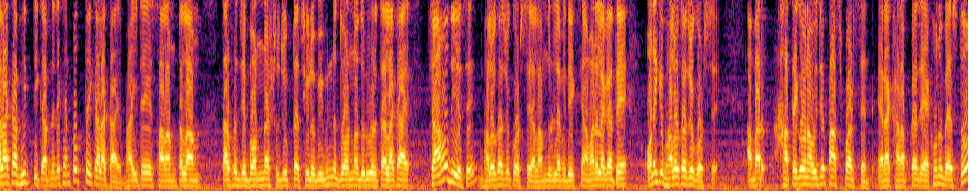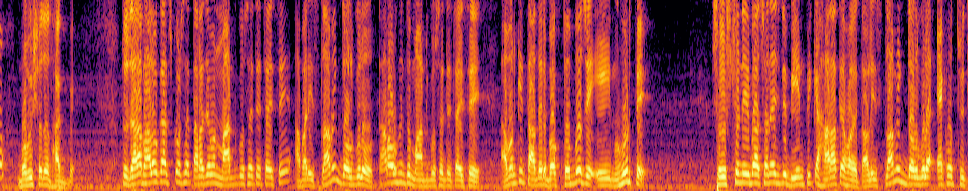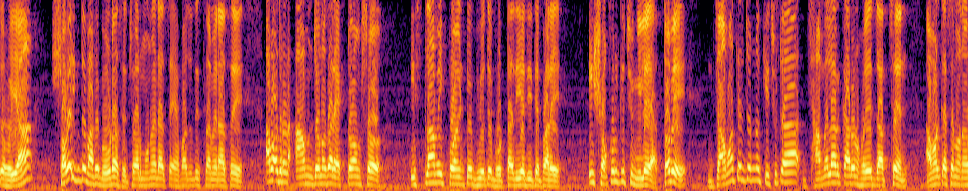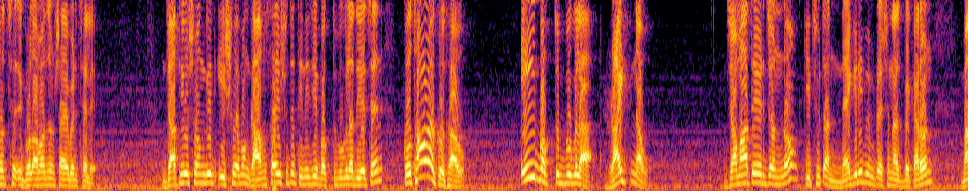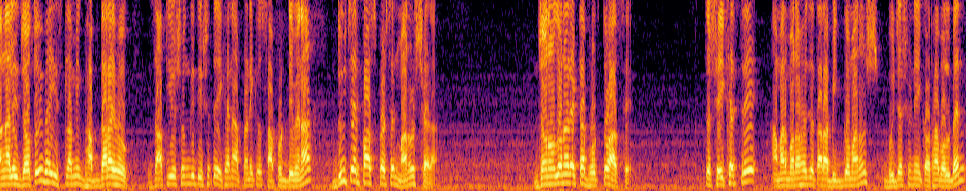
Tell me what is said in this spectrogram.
এলাকা ভিত্তিক, আপনি দেখেন প্রত্যেক এলাকায় ভাইটাইয়ের সালাম টালাম তারপরে যে বন্যার সুযোগটা ছিল, বিভিন্ন দর্ণা দুর্গতা এলাকায় চানও দিয়েছে, ভালো কাজও করছে। আলহামদুলিল্লাহ আমি দেখছি আমার এলাকাতে অনেকে ভালো কাজও করছে। আবার হাতে গোনা ওই যে পাঁচ পার্সেন্ট এরা খারাপ কাজে এখনও ব্যস্ত, ভবিষ্যতেও থাকবে। তো যারা ভালো কাজ করছে, তারা যেমন মাঠ গোছাইতে চাইছে, আবার ইসলামিক দলগুলো, তারাও কিন্তু মাঠ গোছাইতে চাইছে। এমনকি তাদের বক্তব্য যে এই মুহূর্তে সুষ্ঠু নির্বাচনে যদি বিএনপিকে হারাতে হয়, তাহলে ইসলামিক দলগুলো একত্রিত হইয়া সবার কিন্তু মাঠে ভোট আছে চরমনের আছে, হেফাজত ইসলামের আছে। আবার ধরেন আম জনতার একটা অংশ ইসলামিক পয়েন্ট অফ ভিউতে ভোটটা দিয়ে দিতে পারে, এই সকল কিছু মিলে। তবে জামাতের জন্য কিছুটা ঝামেলার কারণ হয়ে যাচ্ছেন আমার কাছে মনে হচ্ছে যে গোলাম আজম সাহেবের ছেলে। জাতীয় সংগীত ইস্যু এবং গামসা ইস্যুতে তিনি যে বক্তব্যগুলো দিয়েছেন, কোথাও না কোথাও এই বক্তব্যগুলা রাইট নাও জামাতের জন্য কিছুটা নেগেটিভ ইমপ্রেশন আসবে। কারণ বাঙালি যতই ভাই ইসলামিক ভাবধারায় হোক, জাতীয় সংগীত ইস্যুতে এখানে আপনারা কেউ সাপোর্ট দিবে না। দুই চার পাঁচ পার্সেন্ট মানুষ ছাড়া। জনগণের একটা ভোট তো আছে। তো সেই ক্ষেত্রে আমার মনে হয় যে তারা বিজ্ঞ মানুষ, বুঝা শুনে কথা বলবেন।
